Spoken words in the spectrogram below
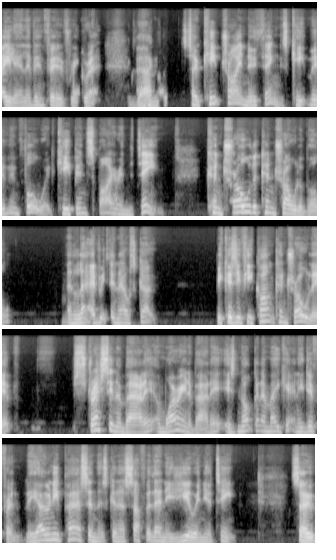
failure. Live in fear of regret. Exactly. Um, so keep trying new things. Keep moving forward. Keep inspiring the team. Control the controllable, mm-hmm. and let mm-hmm. everything else go. Because if you can't control it, stressing about it and worrying about it is not going to make it any different. The only person that's going to suffer then is you and your team. So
